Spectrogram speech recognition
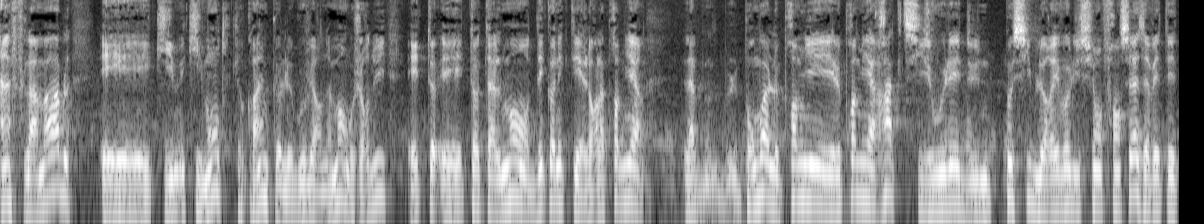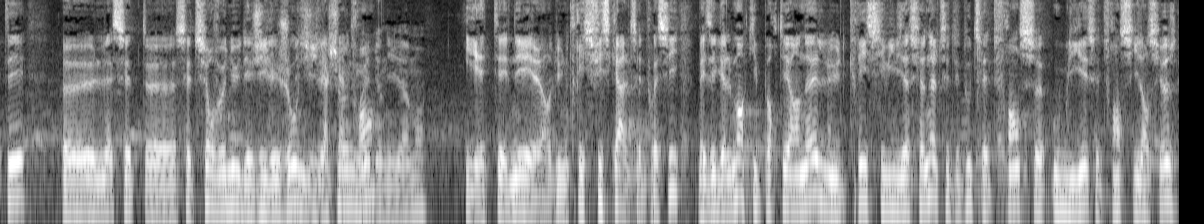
inflammable et qui, qui montre que, quand même que le gouvernement aujourd'hui est, est totalement déconnecté. Alors la première pour moi, le premier, le premier acte, si je voulais, d'une possible révolution française avait été euh, cette, euh, cette, survenue des Gilets jaunes il y a quatre ans. bien évidemment qui était née alors d'une crise fiscale cette fois-ci, mais également qui portait en elle une crise civilisationnelle. C'était toute cette France oubliée, cette France silencieuse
